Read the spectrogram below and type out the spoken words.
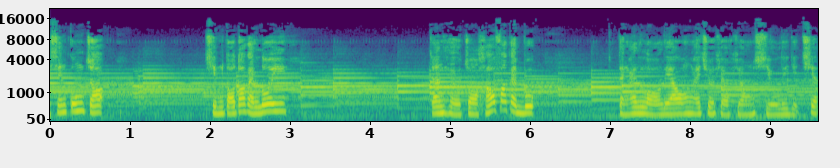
先工作，赚多多嘅钱，然后做豪华嘅物，等下老了，我就去享受呢一切。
